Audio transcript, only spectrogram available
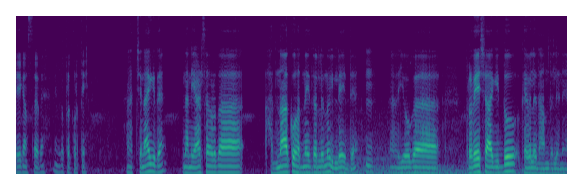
ಹೇಗೆ ಅನಿಸ್ತಾ ಇದೆ ನಿಮಗೆ ಪ್ರಕೃತಿ? ಚೆನ್ನಾಗಿದೆ. ನಾನು ಎರಡು ಸಾವಿರದ ಹದಿನಾಲ್ಕು ಹದಿನೈದರಲ್ಲೂ ಇಲ್ಲೇ ಇದ್ದೆ. ಯೋಗ ಪ್ರವೇಶ ಆಗಿದ್ದು ಕೈವಲ್ಯಧಾಮದಲ್ಲೇ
